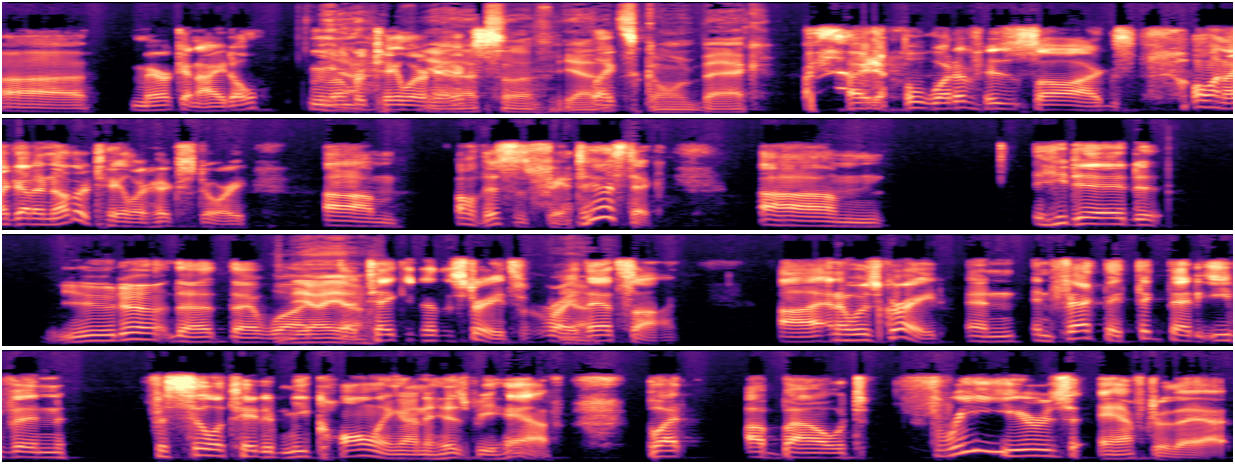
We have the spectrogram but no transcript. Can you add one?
uh, American Idol. Remember Yeah, Taylor yeah, Hicks? That's a, yeah, Like- that's going back. I know one of his songs. Oh, and I got another Taylor Hicks story. Um, oh, this is fantastic. Um, he did you know that that one Yeah, yeah. that take it to the streets right Yeah. that song, uh, and it was great. And in fact, I think that even facilitated me calling on his behalf. But about three years after that,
